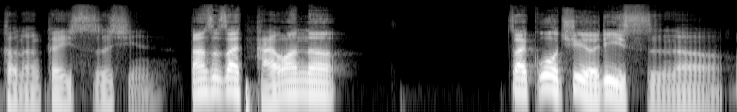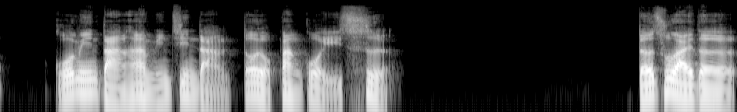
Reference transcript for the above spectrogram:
可能可以实行，但是在台湾呢，在过去的历史呢，国民党和民进党都有办过一次。得出来的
